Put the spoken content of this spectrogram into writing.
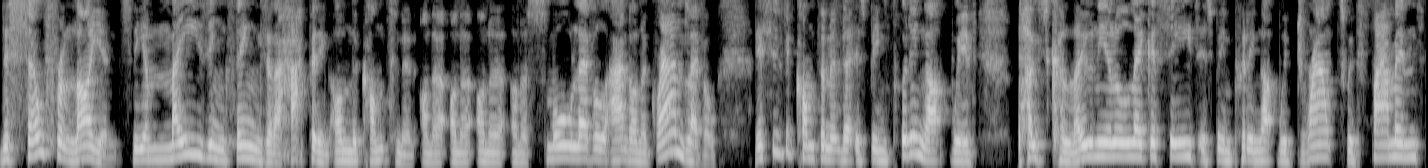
the self-reliance, the amazing things that are happening on the continent on a, on a, on a, on a small level and on a grand level. This is the continent that has been putting up with post-colonial legacies. It's been putting up with droughts, with famines,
